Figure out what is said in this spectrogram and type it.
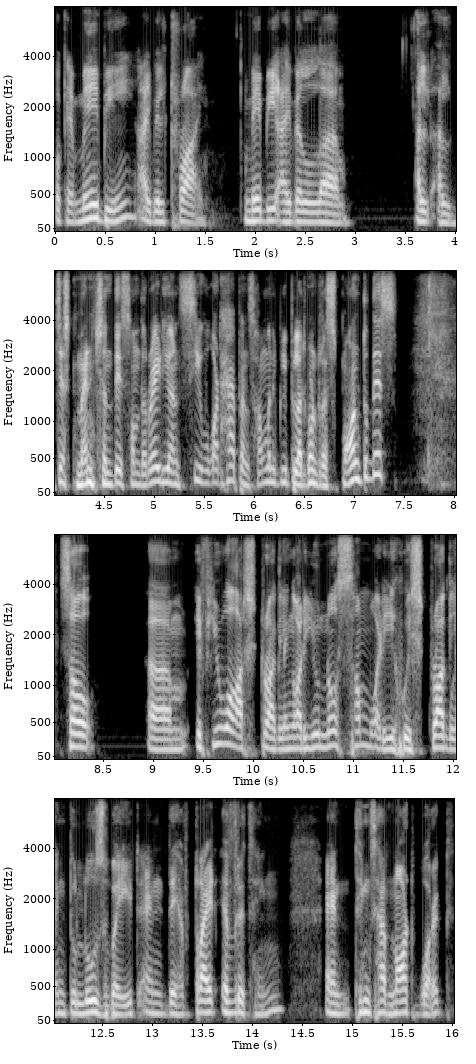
okay, maybe I will try. Maybe I will. Um, I'll, I'll just mention this on the radio and see what happens. How many people are going to respond to this? So um, if you are struggling or you know somebody who is struggling to lose weight and they have tried everything and things have not worked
